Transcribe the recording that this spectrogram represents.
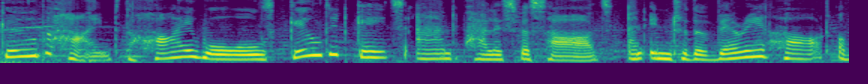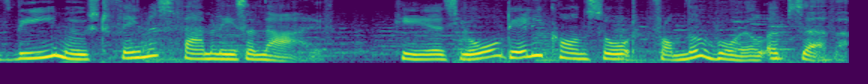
Go behind the high walls, gilded gates, and palace facades and into the very heart of the most famous families alive. Here's your daily consort from the Royal Observer.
